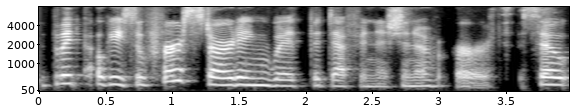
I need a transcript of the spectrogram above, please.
but okay, so first starting with the definition of Earth. So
